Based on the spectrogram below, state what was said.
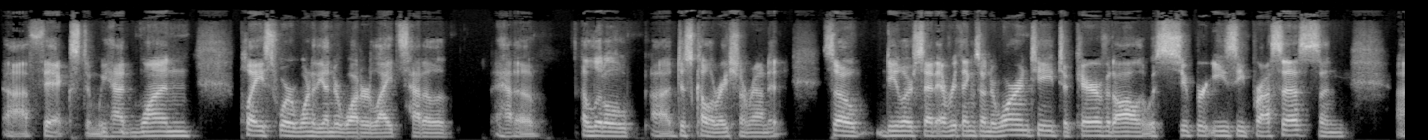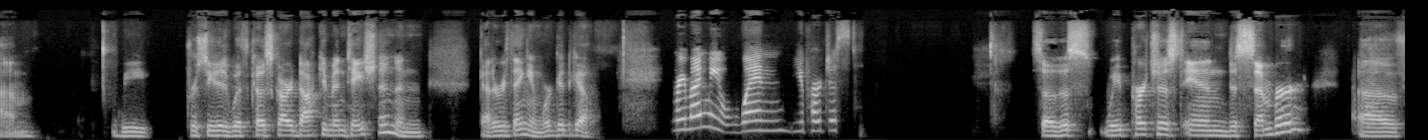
uh, fixed, and we had one place where one of the underwater lights had a had a a little uh, discoloration around it. So dealer said everything's under warranty, took care of it all. It was super easy process, and um, we proceeded with Coast Guard documentation and got everything, and we're good to go. Remind me when you purchased. So this we purchased in December of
